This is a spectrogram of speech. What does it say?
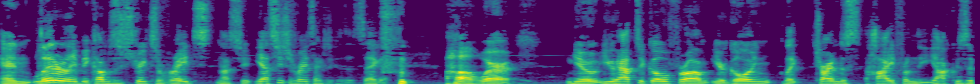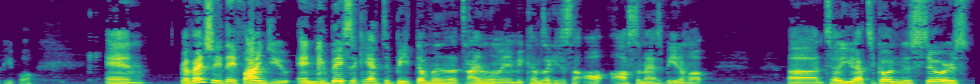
and literally it becomes the Streets of Rage. Not street, yeah, Streets of Rage actually because it's Sega, uh, where you you have to go from you're going like trying to hide from the yakuza people, and eventually they find you, and you basically have to beat them within a time limit. and It becomes like just an awesome ass beat 'em up uh, until you have to go into the sewers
